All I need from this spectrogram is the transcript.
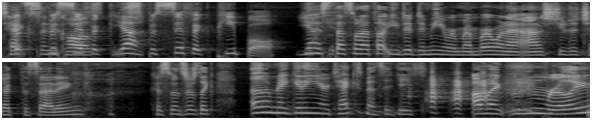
texts and calls. specific, Yeah. specific people. You Yes, that's what I thought you did to me. Remember when I asked you to check the setting? Because Spencer's like, oh, I'm not getting your text messages. I'm like, mm, really?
